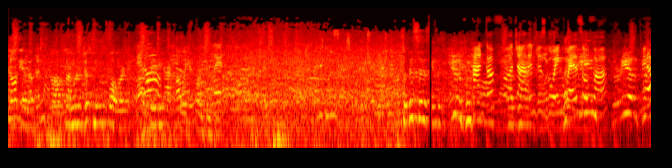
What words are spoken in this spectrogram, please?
vlogging, my friend? So I'm going to just move forward. Hello. How are you? So this is in this beautiful Handcuff uh, uh, challenge is going well so far. the real मेरा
